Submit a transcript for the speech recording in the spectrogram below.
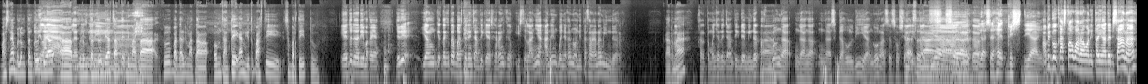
Maksudnya belum tentu dia penilaian belum tentu sendiri. dia cantik Nah. di mataku padahal di mata Om cantik kan gitu pasti seperti itu. Ya itu dari makanya. Jadi yang kita kita bahas dari yang cantik ya. Sekarang istilahnya ada yang kebanyakan wanita kadang-kadang minder. Karena Karena temannya cantik-cantik dia minder. Ah, Ah. gua nggak nggak nggak nggak segahul dia. Gua nggak sesosialita Nggak se- dia Se, gitu. Enggak sehead bis dia. gitu. Tapi gue kasih tahu para wanita yang ada di sana,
